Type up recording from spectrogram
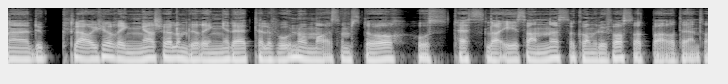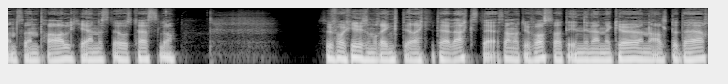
uh, du klarer jo ikke å ringe, selv om du ringer det telefonnummeret som står hos Tesla i Sandnes, så kommer du fortsatt bare til en sånn sentraltjeneste hos Tesla. Så du får ikke liksom ringt direkte til verkstedet, så jeg måtte jo fortsatt inn i denne køen og alt det der.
